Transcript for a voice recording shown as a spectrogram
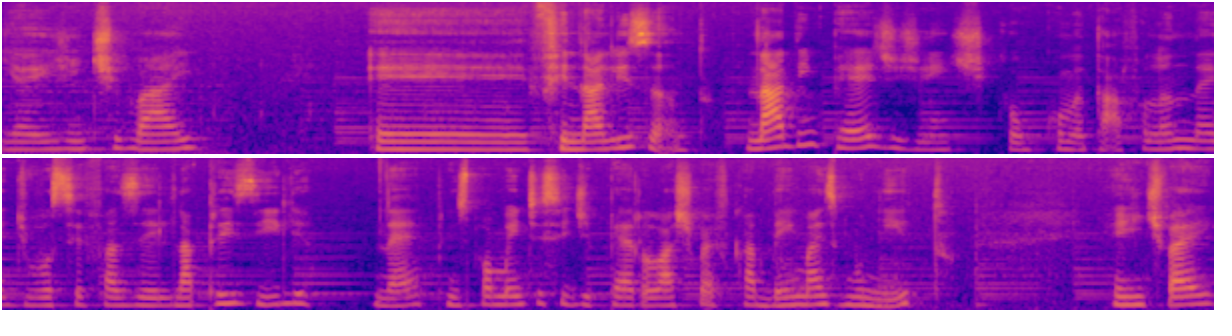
E aí a gente vai é, finalizando. Nada impede, gente, como, eu tava falando, né? De você fazer ele na presilha, né? Principalmente esse de pérola, acho que vai ficar bem mais bonito. A gente vai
